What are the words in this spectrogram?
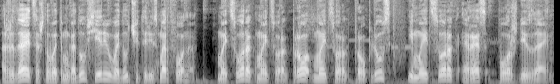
Ожидается, что в этом году в серию войдут 4 смартфона – Mate 40, Mate 40 Pro, Mate 40 Pro Plus и Mate 40 RS Porsche Design.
